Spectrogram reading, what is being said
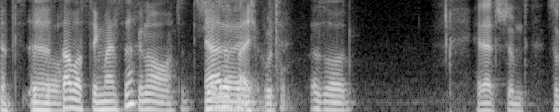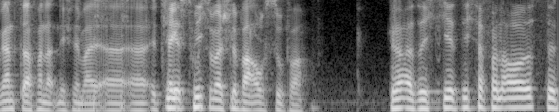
Das äh, Also- Star Wars-Ding meinst du? Genau. Das Ja, das da- war echt gut. Also, Ja, das stimmt. So ganz darf man das nicht nehmen, weil äh, äh, It Takes Two zum Beispiel war auch super. genau, also ich gehe jetzt nicht davon aus, dass,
